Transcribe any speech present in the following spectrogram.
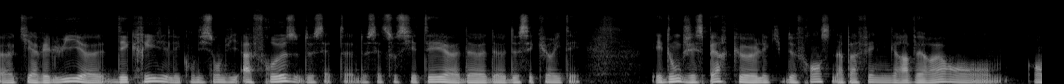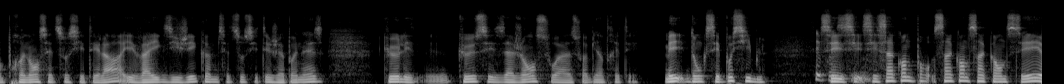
euh, qui avait lui euh, décrit les conditions de vie affreuses de cette, de cette société euh, de, de, sécurité. Et donc j'espère que l'équipe de France n'a pas fait une grave erreur en, en prenant cette société-là et va exiger, comme cette société japonaise, que, les, que ces agents soient, soient bien traités. Mais donc c'est possible. C'est 50-50, c'est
